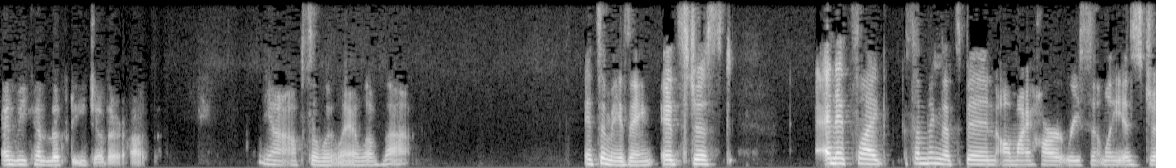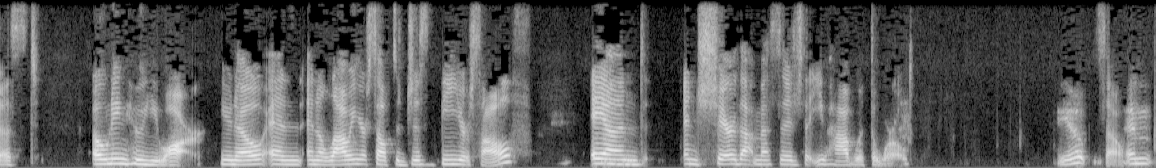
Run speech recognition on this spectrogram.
and we can lift each other up. Yeah, absolutely. I love that. It's amazing. It's just, and it's like something that's been on my heart recently is just owning who you are, you know, and and allowing yourself to just be yourself and mm-hmm. and share that message that you have with the world. Yep. So, and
